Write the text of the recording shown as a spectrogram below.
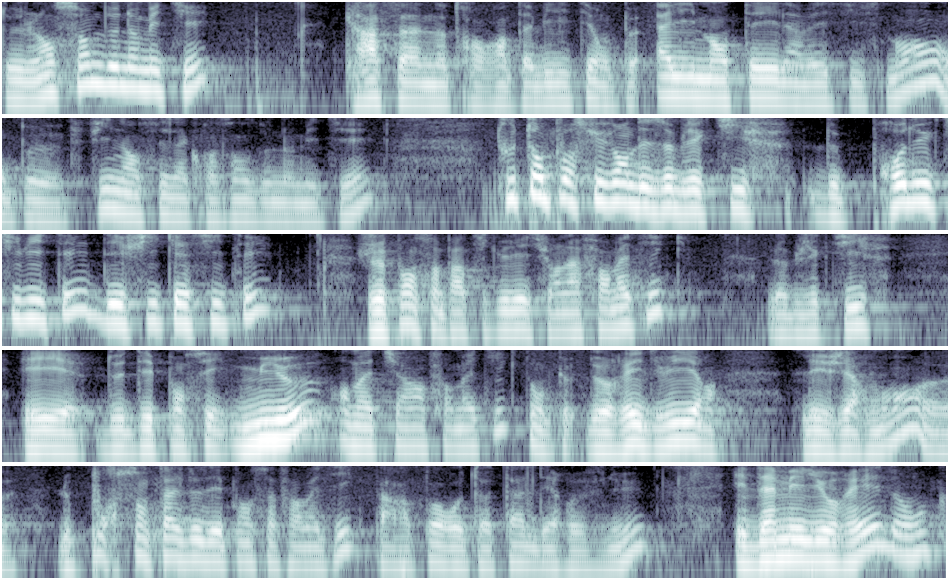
de l'ensemble de nos métiers. Grâce à notre rentabilité, on peut alimenter l'investissement, on peut financer la croissance de nos métiers, tout en poursuivant des objectifs de productivité, d'efficacité, je pense en particulier sur l'informatique. L'objectif est de dépenser mieux en matière informatique, donc de réduire légèrement euh, le pourcentage de dépenses informatiques par rapport au total des revenus et d'améliorer donc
